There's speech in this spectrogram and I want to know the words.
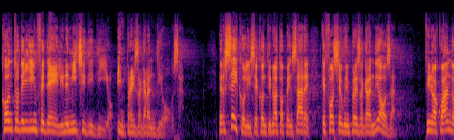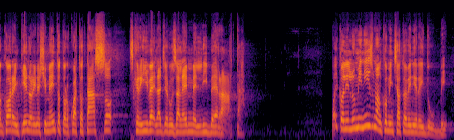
contro degli infedeli, nemici di Dio, impresa grandiosa. Per secoli si è continuato a pensare che fosse un'impresa grandiosa fino a quando ancora in pieno Rinascimento Torquato Tasso scrive la Gerusalemme liberata. Poi con l'illuminismo hanno cominciato a venire i dubbi.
